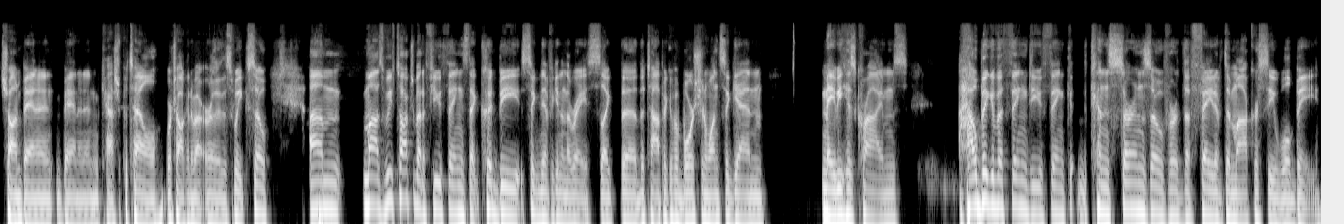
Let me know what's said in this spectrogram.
Sean Bannon, Bannon and Kash Patel were talking about earlier this week. So, um, Maz, we've talked about a few things that could be significant in the race, like the the topic of abortion once again, maybe his crimes. How big of a thing do you think concerns over the fate of democracy will be?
